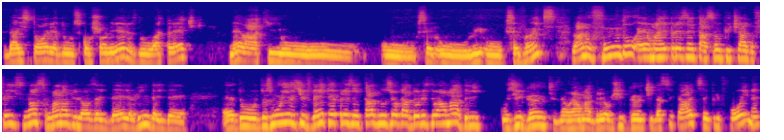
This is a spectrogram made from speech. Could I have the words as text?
da história dos colchoneiros, do Atlético, né? Lá aqui o o, o, o Cervantes. Lá no fundo é uma representação que o Thiago fez. Nossa, maravilhosa ideia, linda ideia. É do, dos moinhos de vento representados nos jogadores do Real Madrid, os gigantes, né? O Real Madrid é o gigante da cidade, sempre foi, né?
